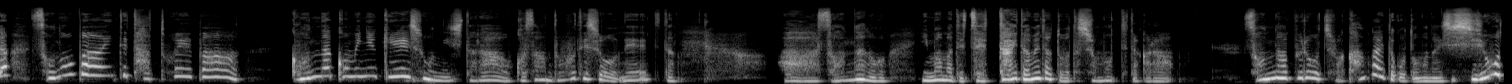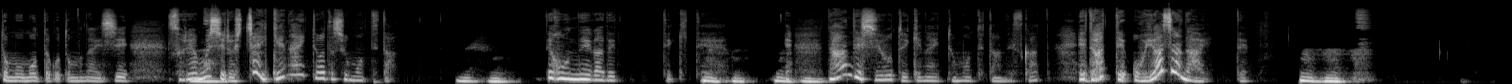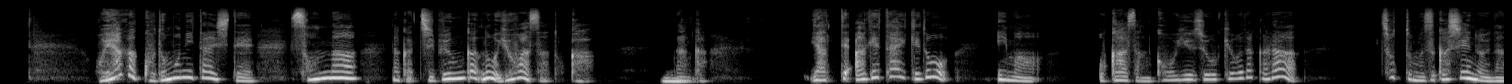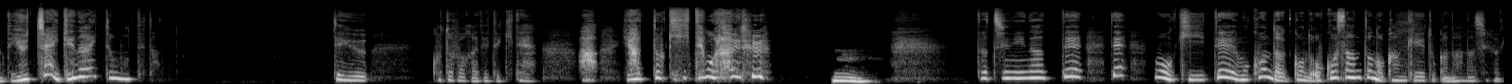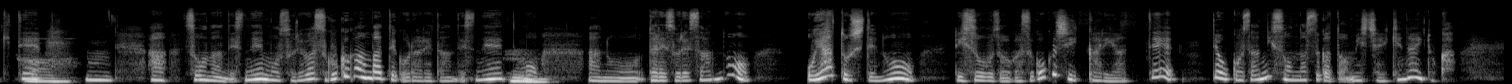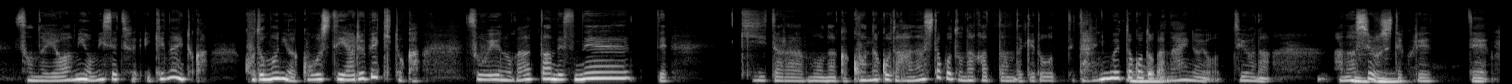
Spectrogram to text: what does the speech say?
ゃあその場合って例えばこんなコミュニケーションにしたらお子さんどうでしょうねって言ったらああそんなの今まで絶対ダメだと私思ってたからそんなアプローチは考えたこともないししようとも思ったこともないしそれはむしろしちゃいけないって私思ってた。で本音が出てきて、えなんでしようといけないって思ってたんですか？えだって親じゃないって。親が子供に対してそんななんか自分がの弱さとかうん。なんかやってあげたいけど今お母さんこういう状況だからちょっと難しいのよなんて言っちゃいけないって思ってた。っていう言葉が出てきてあやっと聞いてもらえる。うん。たちになってでもう聞いてもう今度は今度お子さんとの関係とかの話が来て、あうん、あそうなんですね。もうそれはすごく頑張ってこられたんですね、ーもうあの誰それさんの親としての理想像がすごくしっかりあってでお子さんにそんな姿を見せちゃいけないとかそんな弱みを見せちゃいけないとか子供にはこうしてやるべきとかそういうのがあったんですねって聞いたらもうなんかこんなこと話したことなかったんだけどって誰にも言ったことがないのよっていうような話をしてくれて、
